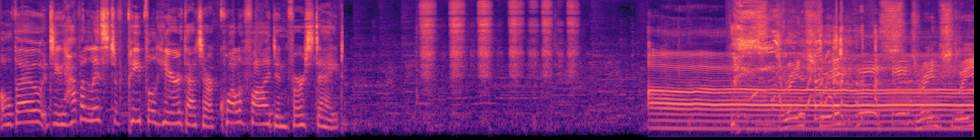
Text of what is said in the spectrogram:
Although, do you have a list of people here that are qualified in first aid? Uh, strangely, strangely,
